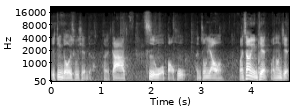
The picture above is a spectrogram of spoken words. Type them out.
一定都会出现的。大家自我保护很重要哦。晚上影片，晚上见。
